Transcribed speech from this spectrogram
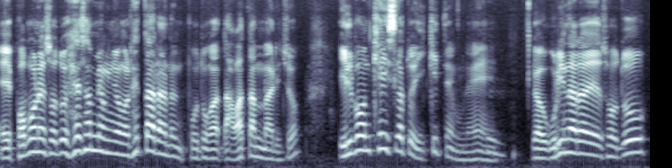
예, 법원에서도 해산 명령을 했다라는 보도가 나왔단 말이죠. 일본 케이스가 또 있기 때문에 음. 그러니까 우리나라에서도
